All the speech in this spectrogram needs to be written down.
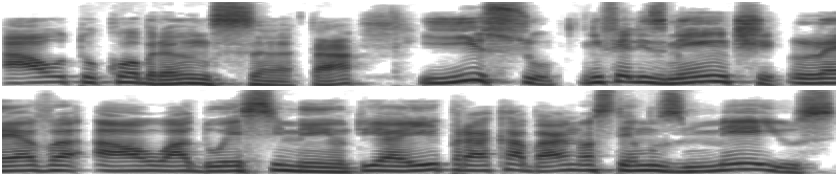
autocobrança, tá? E isso, infelizmente, leva ao adoecimento. E aí, para acabar, nós temos meios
